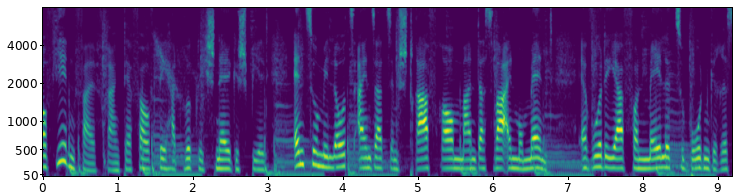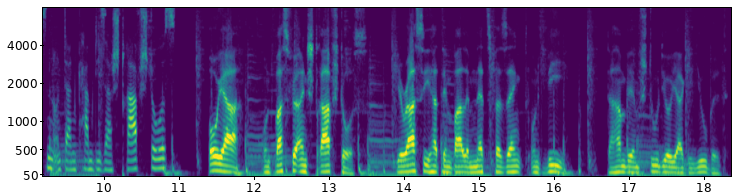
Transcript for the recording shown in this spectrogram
Auf jeden Fall, Frank. Der VfB hat wirklich schnell gespielt. Enzo Milots Einsatz im Strafraum, Mann, das war ein Moment. Er wurde ja von Mele zu Boden gerissen und dann kam dieser Strafstoß. Oh ja, und was für ein Strafstoß. Girassi hat den Ball im Netz versenkt und wie? Da haben wir im Studio ja gejubelt.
